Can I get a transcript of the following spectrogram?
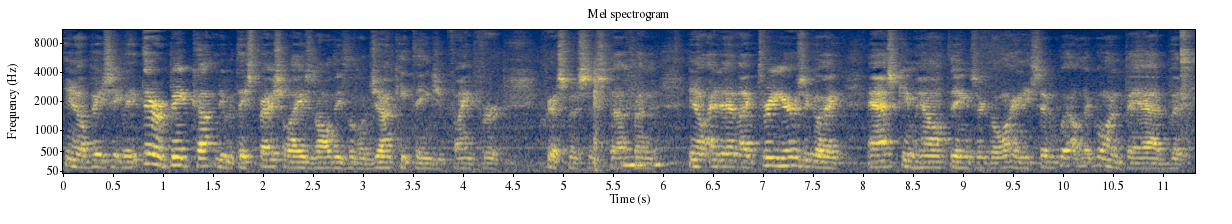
you know, basically, they're a big company, but they specialize in all these little junky things you find for Christmas and stuff. And, mm-hmm. you know, and then like three years ago, I asked him how things are going, and he said, well, they're going bad, but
